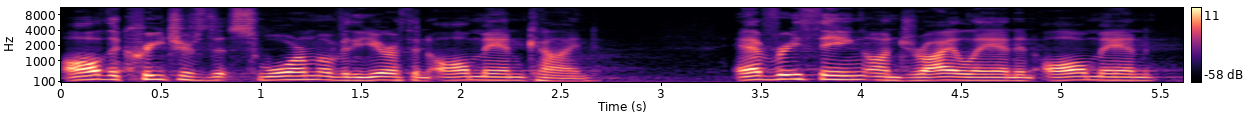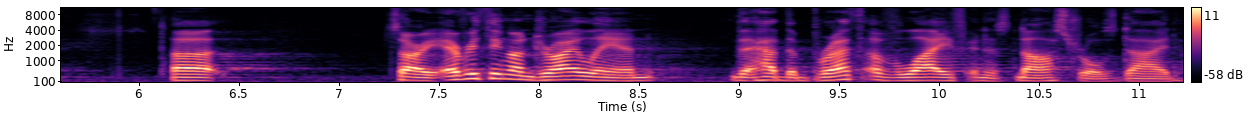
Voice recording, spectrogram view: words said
all the creatures that swarm over the earth, and all mankind. Everything on dry land and all man, uh, sorry, everything on dry land that had the breath of life in its nostrils died.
